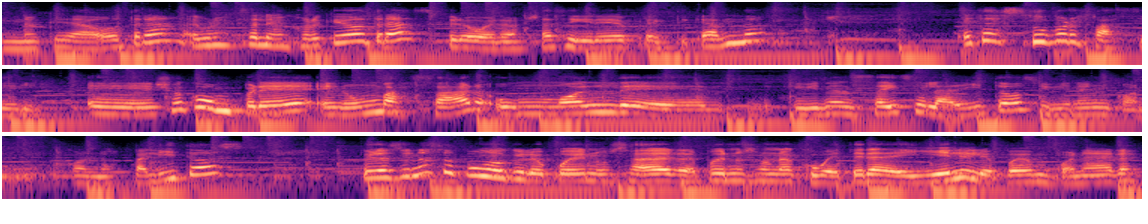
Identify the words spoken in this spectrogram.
No Queda Otra. Algunas que salen mejor que otras, pero bueno, ya seguiré practicando. Esta es súper fácil. Eh, yo compré en un bazar un molde que vienen seis heladitos y vienen con, con los palitos. Pero si no, supongo que lo pueden usar, pueden usar una cubetera de hielo y le pueden poner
